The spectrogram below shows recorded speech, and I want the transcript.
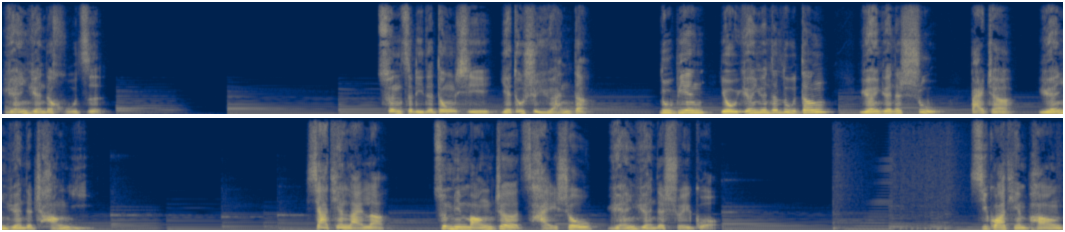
圆圆的胡子。村子里的东西也都是圆的，路边有圆圆的路灯，圆圆的树，摆着圆圆的长椅。夏天来了，村民忙着采收圆圆的水果。西瓜田旁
